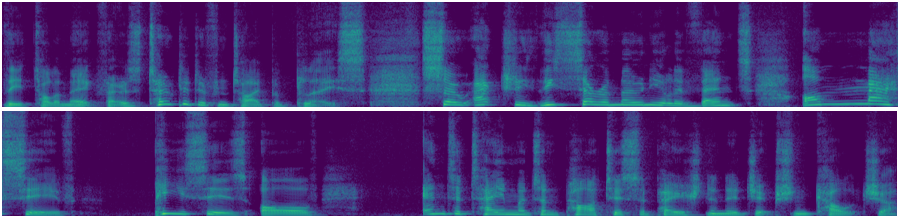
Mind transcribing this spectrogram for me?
the Ptolemaic pharaohs, a totally different type of place. So actually, these ceremonial events are massive massive pieces of entertainment and participation in Egyptian culture.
